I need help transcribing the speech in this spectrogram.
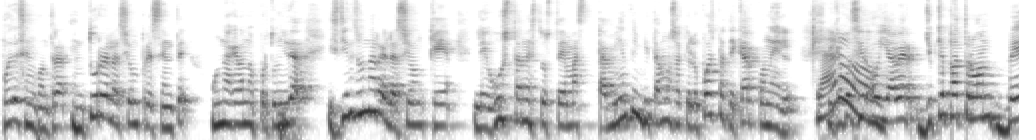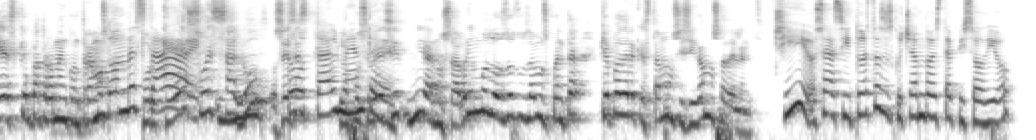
puedes encontrar en tu relación presente una gran oportunidad. Y si tienes una relación que le gustan estos temas, también te invitamos a que lo puedas platicar con él. Claro. Y que puedas decir, oye, a ver, yo qué patrón ves, qué patrón encontramos. ¿Dónde está? Porque eso es salud. O sea, Totalmente. la posibilidad de decir, mira, nos abrimos los dos, nos damos cuenta, qué padre que estamos y sigamos adelante. Sí, o sea, si tú estás escuchando este episodio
